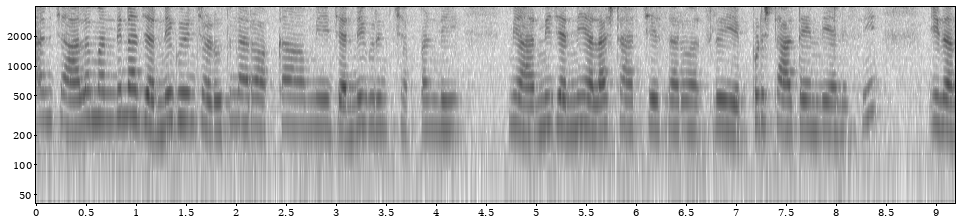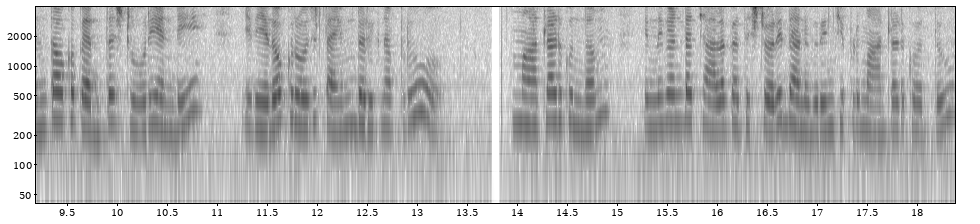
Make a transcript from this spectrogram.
అండ్ చాలామంది నా జర్నీ గురించి అడుగుతున్నారు అక్క మీ జర్నీ గురించి చెప్పండి. మీ ఆర్మీ జర్నీ ఎలా స్టార్ట్ చేశారు? అసలు ఎప్పుడు స్టార్ట్ అయింది? అనేసి. ఇదంతా ఒక పెద్ద స్టోరీ అండి. ఇది ఏదో ఒక రోజు టైం దొరికినప్పుడు మాట్లాడుకుందాం. ఎందుకంటే చాలా పెద్ద స్టోరీ దాని గురించి ఇప్పుడు మాట్లాడుకోవద్దు.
